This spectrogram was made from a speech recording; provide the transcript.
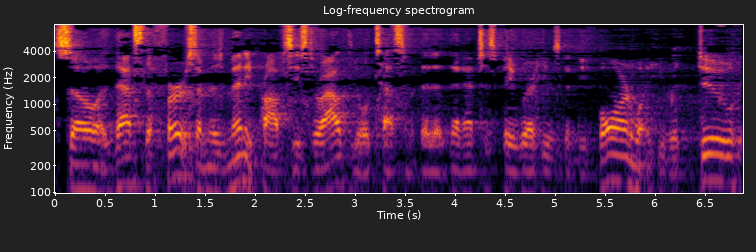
so that's the first. I mean, there's many prophecies throughout the Old Testament that, that anticipate where he was going to be born, what he would do,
